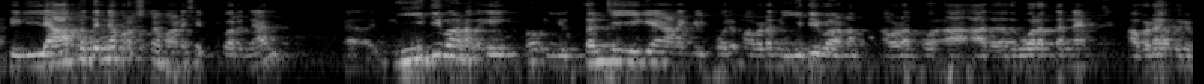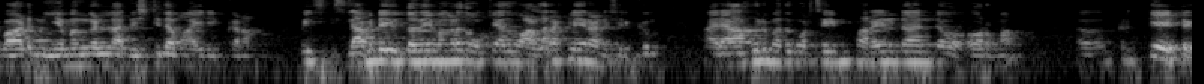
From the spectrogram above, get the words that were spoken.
അതില്ലാത്തതിന്റെ പ്രശ്നമാണ് ശരിക്കും പറഞ്ഞാൽ നീതി വേണം. ഇപ്പോൾ ഇപ്പൊ യുദ്ധം ചെയ്യുകയാണെങ്കിൽ പോലും അവിടെ നീതി വേണം. അവിടെ അതുപോലെ തന്നെ അവിടെ ഒരുപാട് നിയമങ്ങളിൽ അധിഷ്ഠിതമായിരിക്കണം. ഇപ്പൊ ഇസ്ലാമിന്റെ യുദ്ധ നിയമങ്ങൾ നോക്കിയാൽ അത് വളരെ ക്ലിയർ ആണ് ശരിക്കും. രാഹുലും അത് കുറച്ചും പറയുന്നുണ്ട് എന്റെ ഓർമ്മ. കൃത്യമായിട്ട്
